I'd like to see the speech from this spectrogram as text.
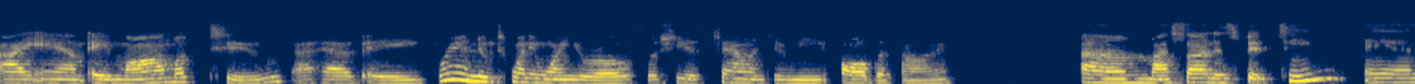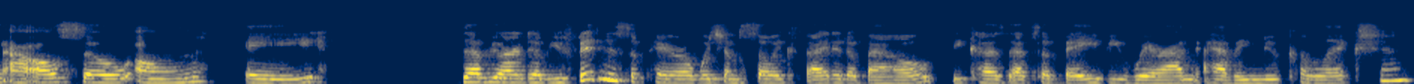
I am a mom of two. I have a brand new 21 year old, so she is challenging me all the time. Um, my son is 15, and I also own a WRW fitness apparel, which I'm so excited about because that's a baby where I have a new collection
